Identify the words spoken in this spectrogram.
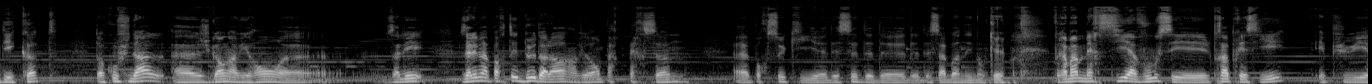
des cotes. Donc, au final, euh, je gagne environ... vous allez, vous allez m'apporter 2 dollars environ par personne pour ceux qui décident de, de- de- s'abonner. Donc, vraiment, merci à vous. C'est ultra apprécié. Et puis,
